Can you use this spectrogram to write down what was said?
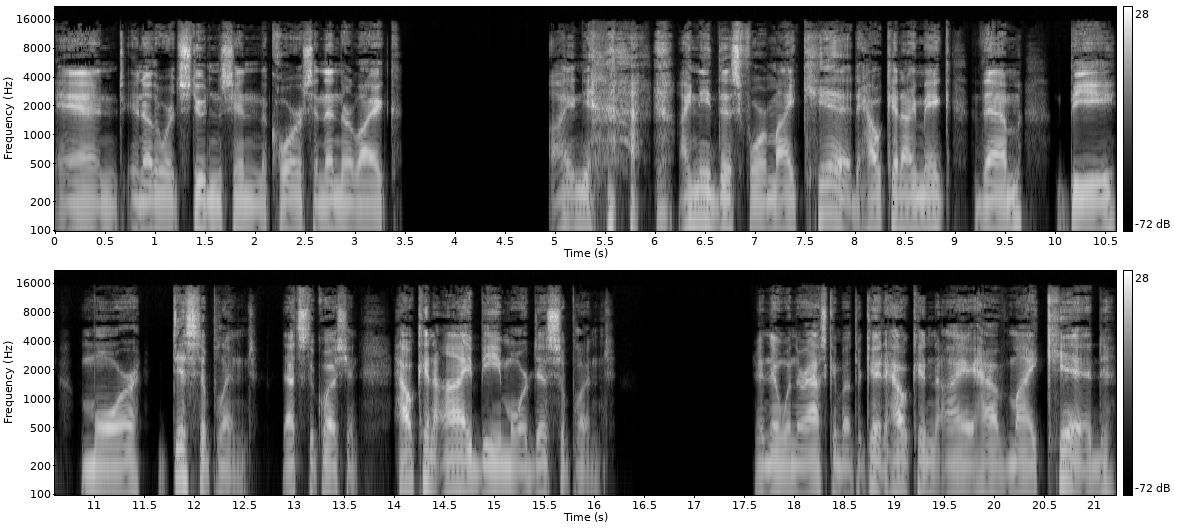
and in other words students in the course and then they're like i need i need this for my kid. How can i make them be more disciplined? That's the question. How can i be more disciplined? And then when they're asking about their kid how can i have my kid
